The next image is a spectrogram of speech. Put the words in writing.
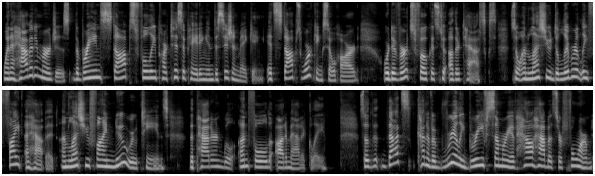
When a habit emerges, the brain stops fully participating in decision making, it stops working so hard or diverts focus to other tasks. So, unless you deliberately fight a habit, unless you find new routines, the pattern will unfold automatically. So th- that's kind of a really brief summary of how habits are formed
